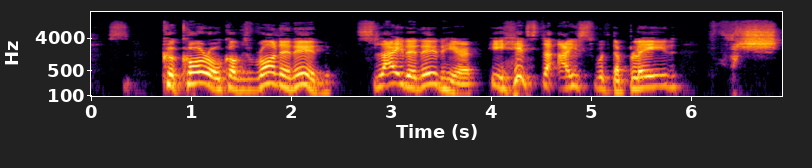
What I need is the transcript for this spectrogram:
Kokoro comes running in, sliding in here. He hits the ice with the blade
